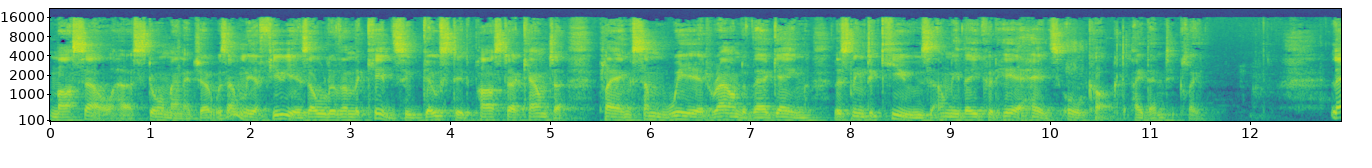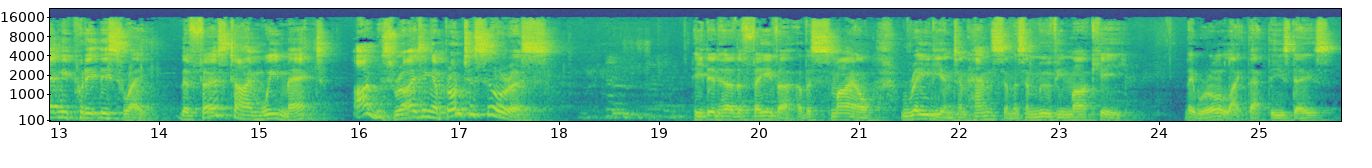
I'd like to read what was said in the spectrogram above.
Marcel, her store manager, was only a few years older than the kids who ghosted past her counter, playing some weird round of their game, listening to cues only they could hear heads all cocked identically. Let me put it this way the first time we met, I was riding a brontosaurus. He did her the favour of a smile, radiant and handsome as a movie marquee. They were all like that these days.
